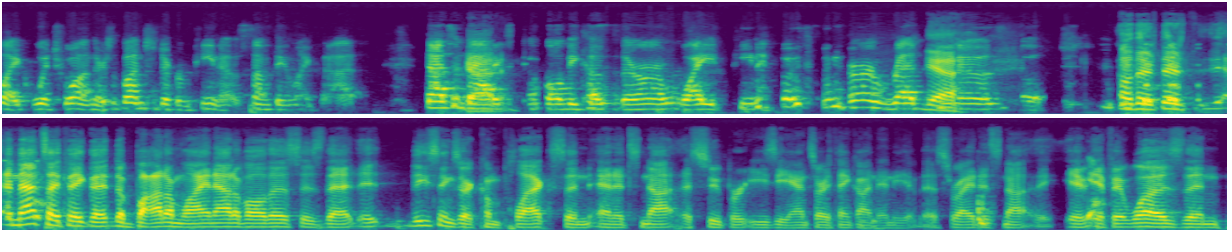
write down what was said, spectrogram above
like which one? There's a bunch of different pinots something like that that's a bad example because there are white pinots and there are red yeah. pinots but... oh there, there's and that's i think that the bottom line out of all this is that it, these things are complex and and it's not a super easy answer i think on any of this right it's not if, yeah. if it was then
